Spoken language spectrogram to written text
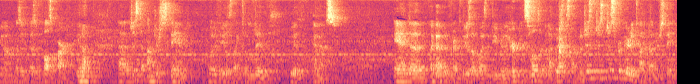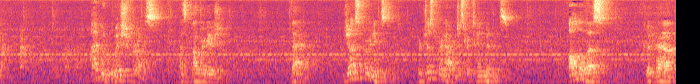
you know, as it, as it falls apart, you know, uh, just to understand what it feels like to live with MS. And uh, I got good friends because otherwise they'd be really hurt and insulted that I wish this on, but just, just, just for a period of time to understand. I would wish for us as a congregation that just for an instant, or just for an hour, just for 10 minutes, all of us could have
